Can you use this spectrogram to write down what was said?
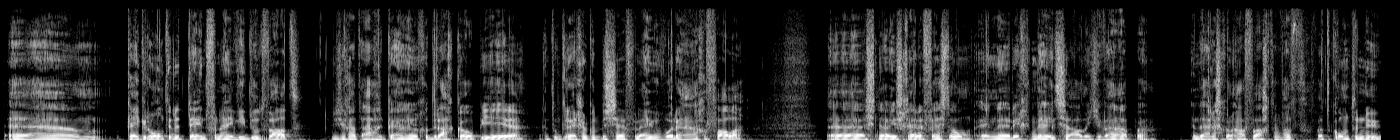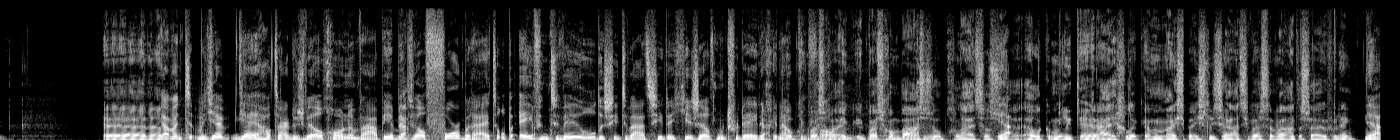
Ehm, keek rond in de tent van, hey, wie doet wat? Dus je gaat eigenlijk eh, hun gedrag kopiëren. En toen kreeg ik ook het besef van, hé, we worden aangevallen. Eh, snel je scherfvest om en eh, richting de eetzaal met je wapen. En daar is gewoon afwachten, wat, wat komt er nu? Nou, Ja, want, want jij, jij had daar dus wel gewoon een wapen. Je bent Ja. wel voorbereid op eventueel de situatie dat je jezelf moet verdedigen in elk ik, was gewoon, ik, ik was gewoon basisopgeleid, zoals Ja. eh, elke militair eigenlijk. En met mijn specialisatie was de waterzuivering. Ja,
